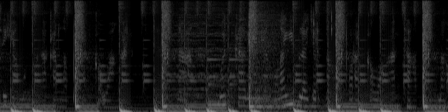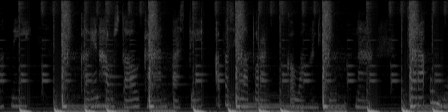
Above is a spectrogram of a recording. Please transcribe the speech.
sih yang menggunakan laporan keuangan. Nah, buat kalian yang lagi belajar tentang laporan keuangan sangat penting banget nih. Kalian harus tahu kan pasti apa sih laporan keuangan itu. Nah, secara umum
